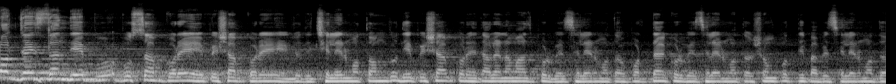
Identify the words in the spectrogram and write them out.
লজ্জা স্থান দিয়ে প্রস্রাব করে, পেশাব করে? যদি ছেলের মতো অঙ্গ দিয়ে পেশাব করে, তাহলে নামাজ পড়বে, ছেলের মতো পর্দা করবে, ছেলের মতো সম্পত্তি পাবে, ছেলের মতো।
